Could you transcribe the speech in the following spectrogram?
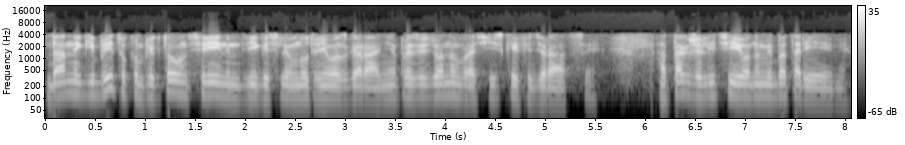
Данный гибрид укомплектован серийным двигателем внутреннего сгорания, произведенным в Российской Федерации, а также литий-ионными батареями.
